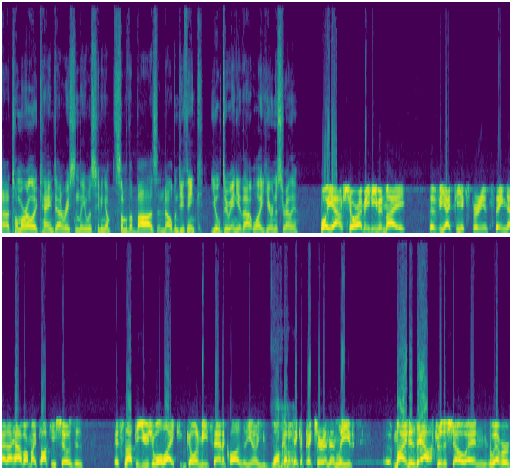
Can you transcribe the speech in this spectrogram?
Uh, Tom Morello came down recently, was hitting up some of the bars in Melbourne. Do you think you'll do any of that while you're here in Australia? Well, yeah, I'm sure. I mean, even my the VIP experience thing that I have on my talking shows is it's not the usual like go and meet Santa Claus. You know, you walk up, take a picture, and then leave. Mine is after the show, and whoever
